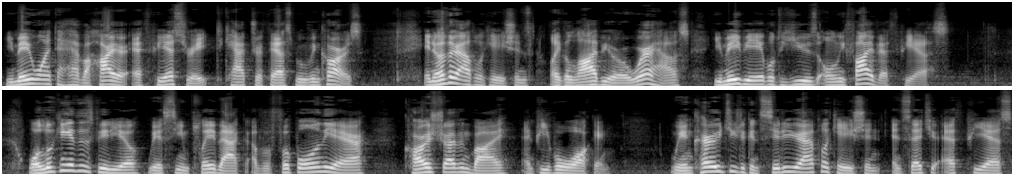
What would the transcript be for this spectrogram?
you may want to have a higher FPS rate to capture fast moving cars. In other applications, like a lobby or a warehouse, you may be able to use only 5 FPS. While looking at this video, we have seen playback of a football in the air, cars driving by, and people walking. We encourage you to consider your application and set your FPS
